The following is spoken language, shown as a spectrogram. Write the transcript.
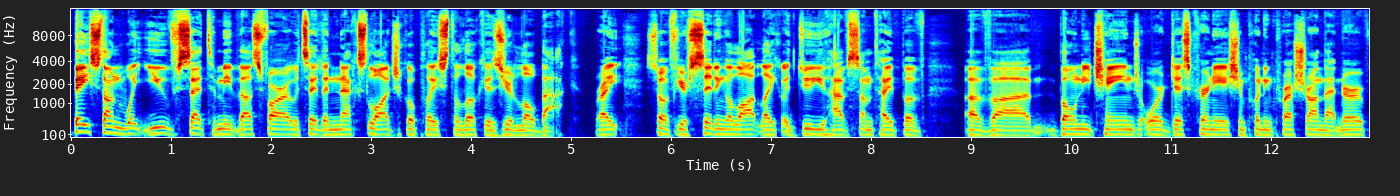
based on what you've said to me thus far, I would say the next logical place to look is your low back, right? So if you're sitting a lot, like do you have some type of of uh, bony change or disc herniation putting pressure on that nerve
